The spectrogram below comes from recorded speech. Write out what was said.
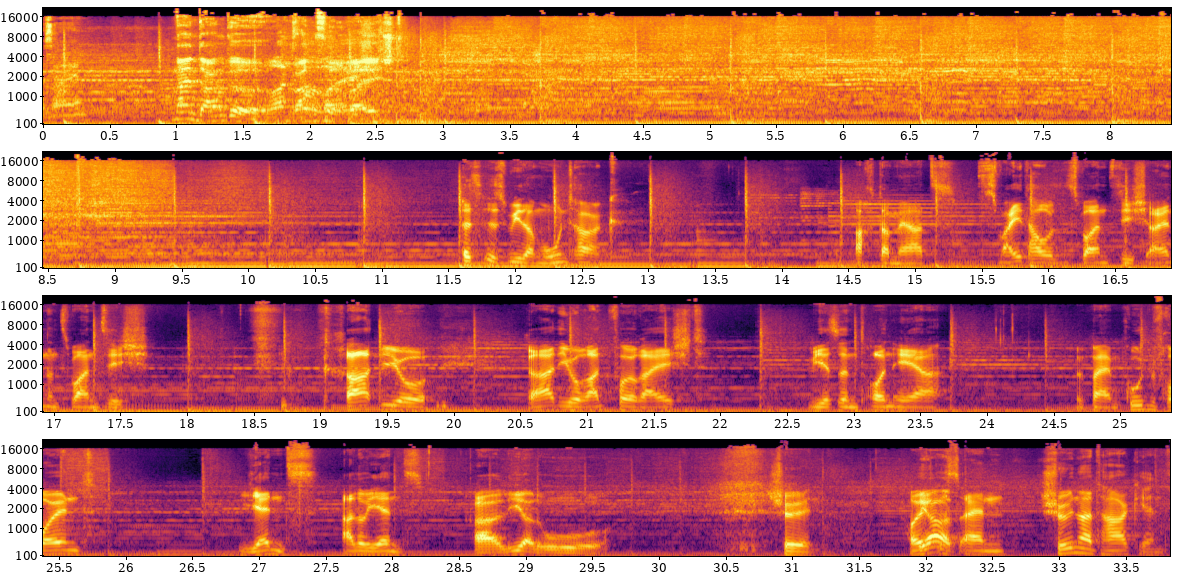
mehr sein. Nein, danke. Randvoll reicht. Es ist wieder Montag, 8. März 2020, 21. Radio, Radio randvoll reicht. Wir sind on air mit meinem guten Freund Jens. Hallo Jens. Hallihallo. Schön. Heute Ja. ist ein schöner Tag, Jens.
